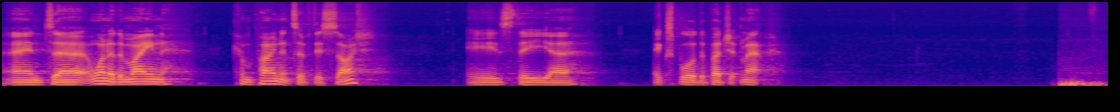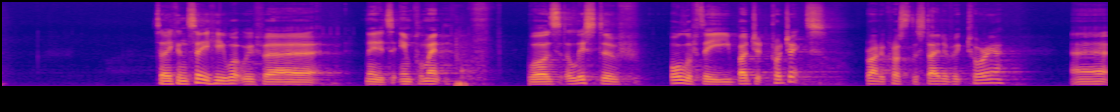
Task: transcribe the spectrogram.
And uh, one of the main components of this site is the uh, Explore the Budget map. So you can see here what we've uh, needed to implement was a list of all of the budget projects right across the state of Victoria. Uh,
